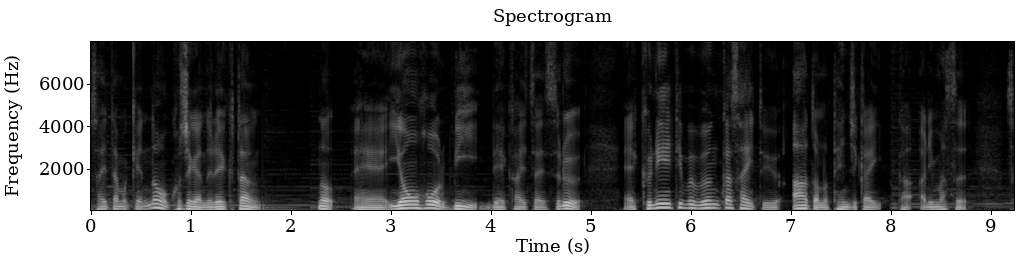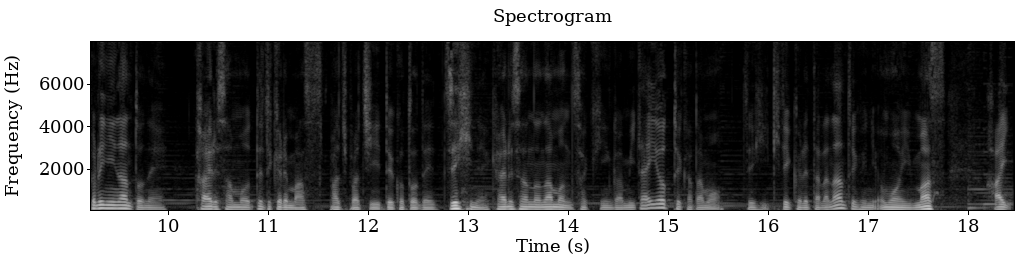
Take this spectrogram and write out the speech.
埼玉県の越谷のレイクタウンの、えイオンホール B で開催する、えクリエイティブ文化祭というアートの展示会があります。それになんとね、カエルさんも出てくれます。パチパチということで、ぜひね、カエルさんの生の作品が見たいよっていう方も、ぜひ来てくれたらなというふうに思います。はい。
